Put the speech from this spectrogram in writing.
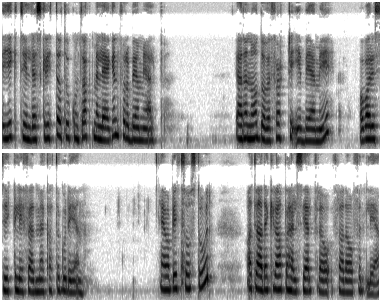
Jeg gikk til det skrittet og tok kontakt med legen for å be om hjelp. Jeg hadde nådd over 40 i BMI og var i sykelig fedmekategorien. Jeg var blitt så stor at jeg hadde krav på helsehjelp fra, fra det offentlige.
